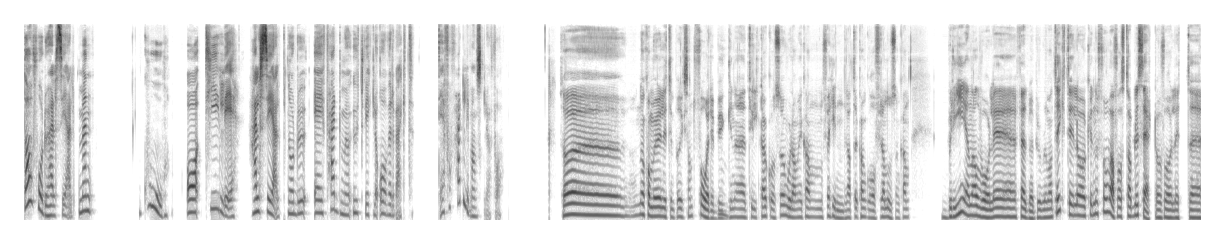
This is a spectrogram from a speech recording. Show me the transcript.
Da får du helsehjelp, men god og tidlig helsehjelp når du er i ferd med å utvikle overvekt, det er forferdelig vanskelig å få. Så nå kommer vi litt inn på sant, forebyggende tiltak også, hvordan vi kan forhindre at det kan gå fra noe som kan bli en alvorlig fedmeproblematikk, til å kunne få i hvert fall stabilisert og få litt uh,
